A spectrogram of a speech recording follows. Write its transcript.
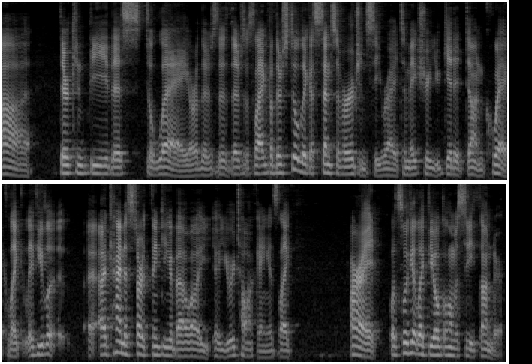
uh, there can be this delay or there's there's this lag, but there's still like a sense of urgency, right, to make sure you get it done quick. Like if you look, I, I kind of start thinking about while you, you were talking, it's like, all right, let's look at like the Oklahoma City Thunder,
